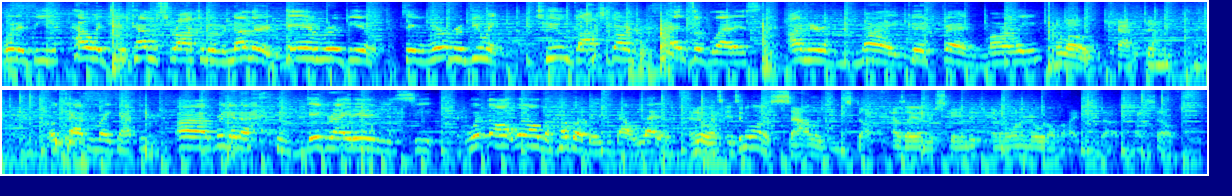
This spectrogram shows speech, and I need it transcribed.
What it be, how it do, Captain Sriracha with another damn review. Today we're reviewing two gosh darn heads of lettuce. I'm here with my good friend Marley. Hello, Captain. Oh, Captain, my Captain. Uh, we're gonna dig right in and see what the, what all the hubbub is about lettuce. I know it's, it's in a lot of salads and stuff, as I understand it, and I want to know what all the hype is about myself.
